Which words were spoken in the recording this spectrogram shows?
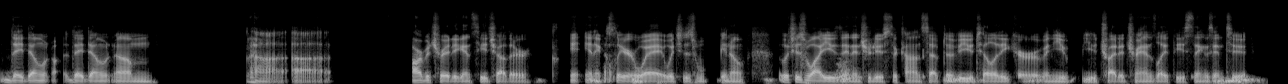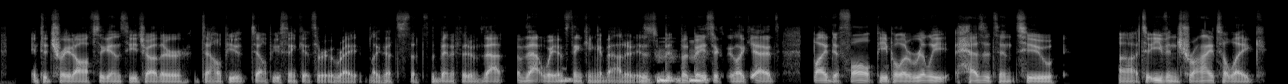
they don't they don't um uh, uh arbitrate against each other in, in, a clear way which is you know which is why you then introduce the concept of a utility curve and you you try to translate these things into into trade-offs against each other to help you to help you think it through right? Like that's that's the benefit of that of that way of thinking about it is, but mm-hmm. basically like yeah it's by default people are really hesitant to uh to even try to like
